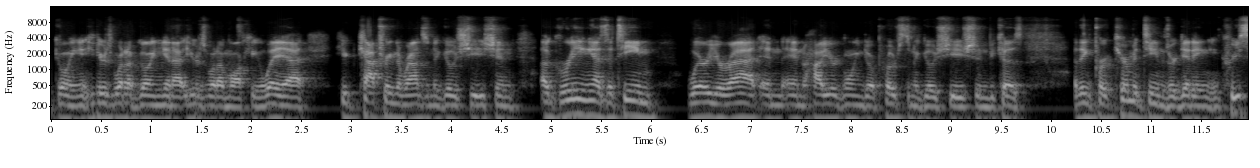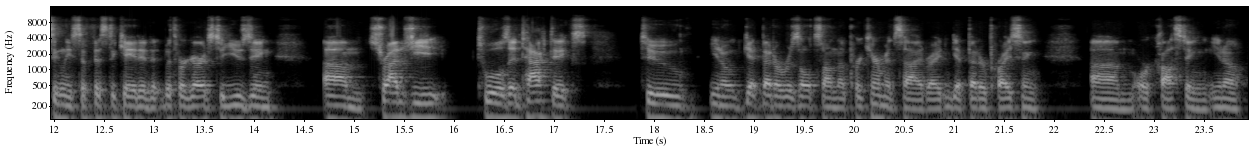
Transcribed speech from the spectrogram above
going here's what i'm going in at here's what i'm walking away at. Here, capturing the rounds of negotiation agreeing as a team where you're at and and how you're going to approach the negotiation because i think procurement teams are getting increasingly sophisticated with regards to using um, strategy tools and tactics to you know get better results on the procurement side right and get better pricing um, or costing you know.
